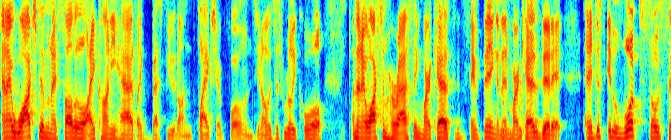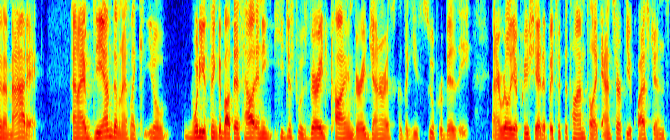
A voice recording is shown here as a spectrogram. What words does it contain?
And I watched him and I saw the little icon he had, like best viewed on flagship phones. You know, it was just really cool. And then I watched him harassing Marques to do the same thing. And then Marques did it. And it just it looked so cinematic. And I DM'd him and I was like, you know, what do you think about this? How and he, he just was very kind, very generous because like he's super busy and I really appreciate it. But he took the time to like answer a few questions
